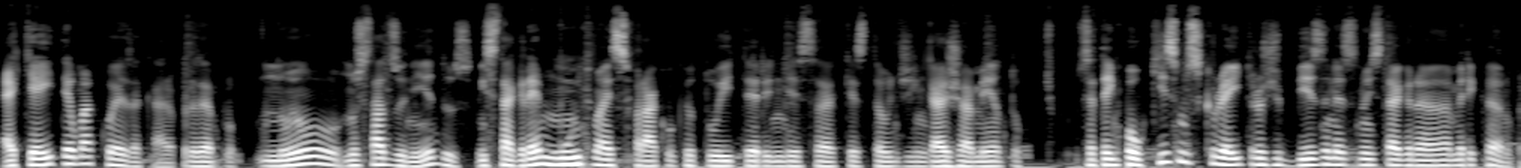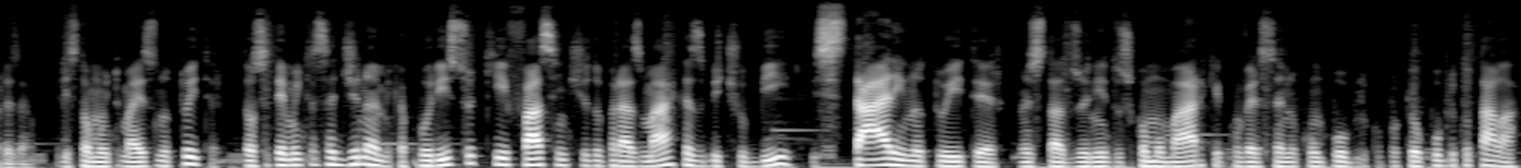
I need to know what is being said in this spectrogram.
É que aí tem uma coisa, cara, por exemplo, no, nos Estados Unidos, o Instagram é muito mais fraco que o Twitter nessa questão de engajamento. Tipo, você tem pouquíssimos creators de business no Instagram americano, por exemplo. Eles estão muito mais no Twitter. Então você tem muito essa dinâmica. Por isso que faz sentido para as marcas B2B estarem no Twitter nos Estados Unidos como marca conversando com o público, porque o público tá lá.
